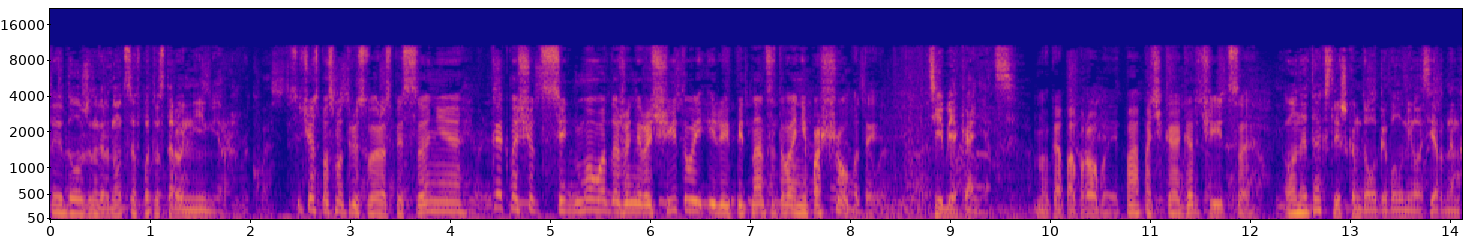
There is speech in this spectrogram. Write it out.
Ты должен вернуться в потусторонний мир. Сейчас посмотрю свое расписание. Как насчет седьмого даже не рассчитывай, или пятнадцатого не пошел бы ты? Тебе конец. Ну-ка попробуй, папочка огорчится. Он и так слишком долго был милосердным.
